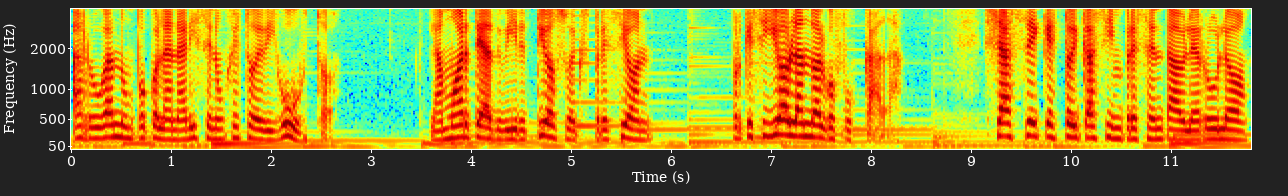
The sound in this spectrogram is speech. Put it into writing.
arrugando un poco la nariz en un gesto de disgusto. La muerte advirtió su expresión, porque siguió hablando algo ofuscada. Ya sé que estoy casi impresentable, Rulo,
